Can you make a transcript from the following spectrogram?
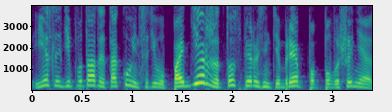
Если депутаты такую инициативу поддержат, то с 1 сентября повышение,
